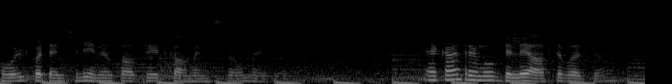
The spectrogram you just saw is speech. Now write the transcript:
Hold potentially inappropriate comments. Oh my god. I can't remove delay afterwards. Huh?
